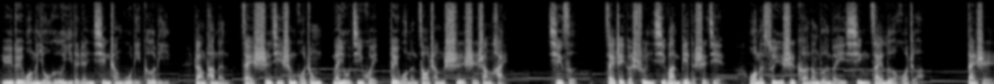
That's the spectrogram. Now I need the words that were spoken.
与对我们有恶意的人形成物理隔离，让他们在实际生活中没有机会对我们造成事实伤害。其次，在这个瞬息万变的世界，我们随时可能沦为幸灾乐祸者。但是，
